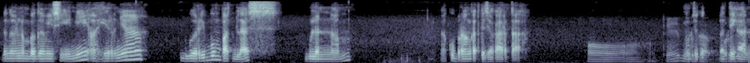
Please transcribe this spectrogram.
dengan lembaga misi ini, akhirnya 2014 bulan 6 aku berangkat ke Jakarta Oh, oke. untuk Berga, latihan.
